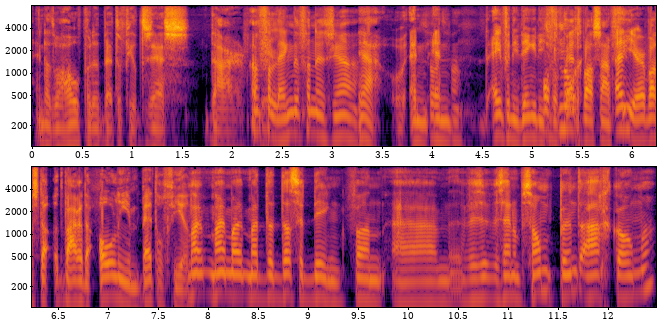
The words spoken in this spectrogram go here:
En dat we hopen dat Battlefield 6 daar... Een verlengde van is, ja. ja, en, en van. een van die dingen die Of zo vet nog- was aan en- 4 was de, het waren de Only in Battlefield. Maar, maar, maar, maar dat, dat is het ding. Van, ehm, we, we zijn op zo'n punt aangekomen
